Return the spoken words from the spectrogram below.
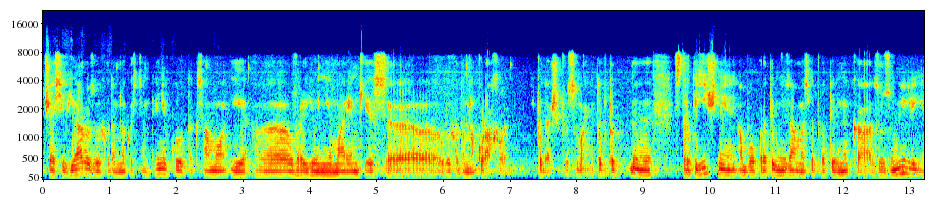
часів яру з виходом на Костянтинівку, так само і е, в районі Мар'їнки з е, виходом на Курахове подальше просування. Тобто е, стратегічні або оперативні замисли противника зрозумілі, і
